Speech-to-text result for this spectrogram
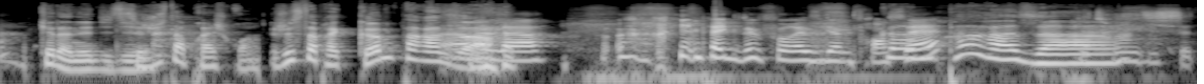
ap- Quelle année Didier C'est juste après, je crois. Juste après, comme par Ah, hasard. voilà, remake de Forrest Gump français. Comme par hasard. 97.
